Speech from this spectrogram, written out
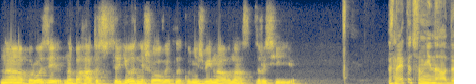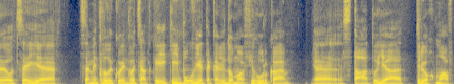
на порозі набагато серйознішого виклику, ніж війна у нас з Росією. Знаєте, що мені нагадує оцей е, саміт Великої Двадцятки, який був? Є така відома фігурка, е, статуя трьох мавп.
